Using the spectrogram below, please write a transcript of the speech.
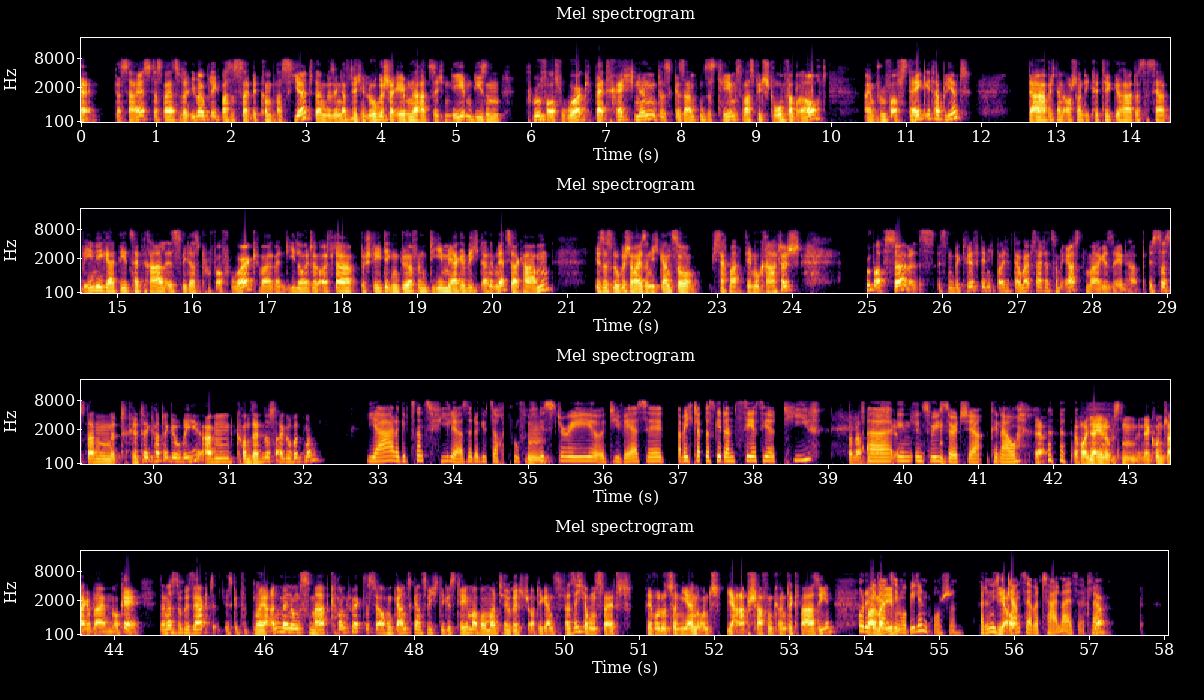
Okay. Das heißt, das war jetzt so der Überblick, was ist seit Bitcoin passiert. Wir haben gesehen, auf mhm. technologischer Ebene hat sich neben diesem Proof of Work Wettrechnen des gesamten Systems, was viel Strom verbraucht, ein Proof of Stake etabliert. Da habe ich dann auch schon die Kritik gehört, dass das ja weniger dezentral ist wie das Proof of Work, weil wenn die Leute öfter bestätigen dürfen, die mehr Gewicht an einem Netzwerk haben, ist es logischerweise nicht ganz so, ich sag mal, demokratisch. Proof of Service ist ein Begriff, den ich bei euch auf der Webseite zum ersten Mal gesehen habe. Ist das dann eine dritte Kategorie an Konsensusalgorithmen? Ja, da gibt es ganz viele. Also da gibt es auch Proof of hm. History, diverse. Aber ich glaube, das geht dann sehr, sehr tief dann lassen wir äh, in, ins Research, ja, genau. Ja, wir wollen ja hier nur ein bisschen in der Grundlage bleiben. Okay, dann hast du gesagt, es gibt neue Anwendungen. Smart Contract ist ja auch ein ganz, ganz wichtiges Thema, wo man theoretisch auch die ganze Versicherungswelt revolutionieren und ja abschaffen könnte quasi. Oder die ganze Immobilienbranche. Also nicht die, die ganze, auch, aber teilweise, klar. Ja.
